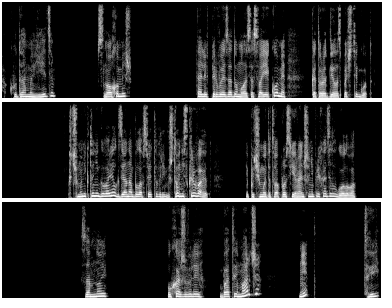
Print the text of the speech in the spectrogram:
«А куда мы едем?» «Снохумиш». Тали впервые задумалась о своей коме, которая длилась почти год. Почему никто не говорил, где она была все это время? Что они скрывают? И почему этот вопрос ей раньше не приходил в голову? За мной ухаживали Бат и Марджи? Нет? Ты?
